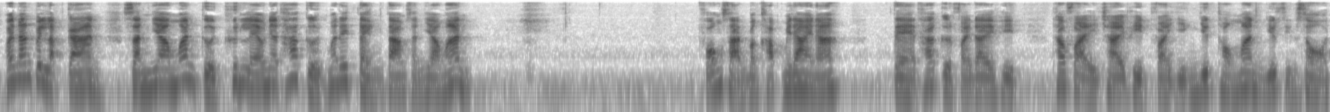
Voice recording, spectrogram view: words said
เพราะนั้นเป็นหลักการสัญญามั่นเกิดขึ้นแล้วเนี่ยถ้าเกิดไม่ได้แต่งตามสัญญามั่น ฟ้องศาลบังคับไม่ได้นะ แต่ถ้าเกิดฝ่ายใดผิด ถ้าฝ่ายชายผิดฝ่ายหญิงยึดทองมั่น ยึดสินสอด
